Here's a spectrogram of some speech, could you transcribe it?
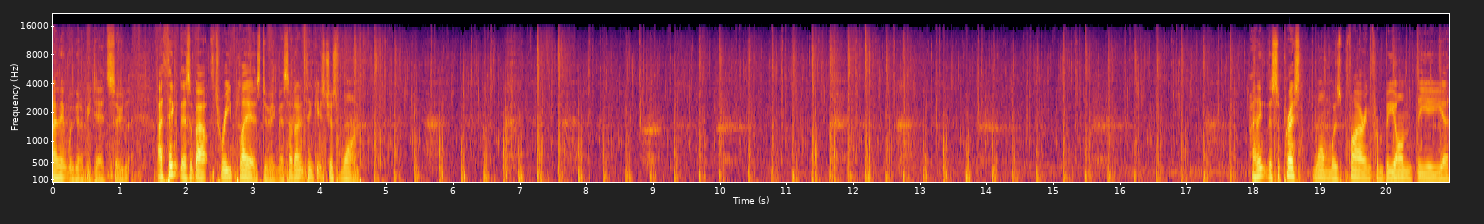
I think we're going to be dead soon. I think there's about three players doing this. I don't think it's just one. I think the suppressed one was firing from beyond the uh,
